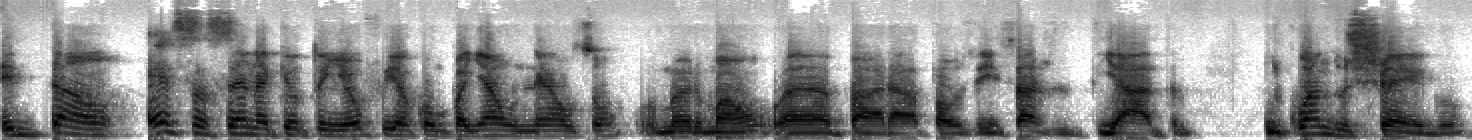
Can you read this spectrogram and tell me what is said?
Então, essa cena que eu tenho, eu fui acompanhar o Nelson, o meu irmão, uh, para, para os ensaios de teatro. E quando chego,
